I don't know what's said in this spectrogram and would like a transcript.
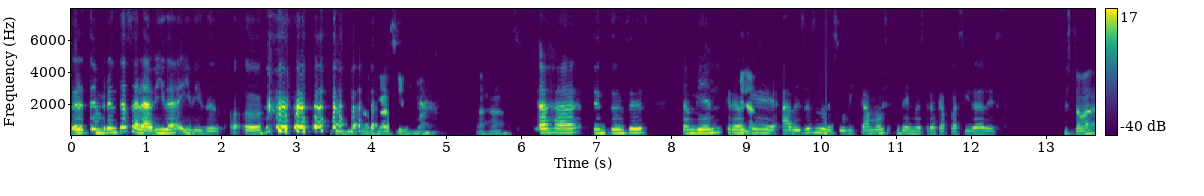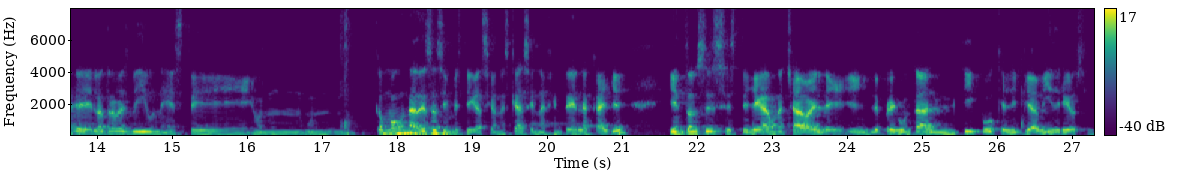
Pero te enfrentas a la vida y dices, oh, oh. Ajá. Ajá, entonces también creo que a veces nos desubicamos de nuestras capacidades. Estaba, eh, la otra vez vi un, este, un, como una de esas investigaciones que hacen a gente de la calle y entonces este, llega una chava y le, y le pregunta al tipo que limpia vidrios y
